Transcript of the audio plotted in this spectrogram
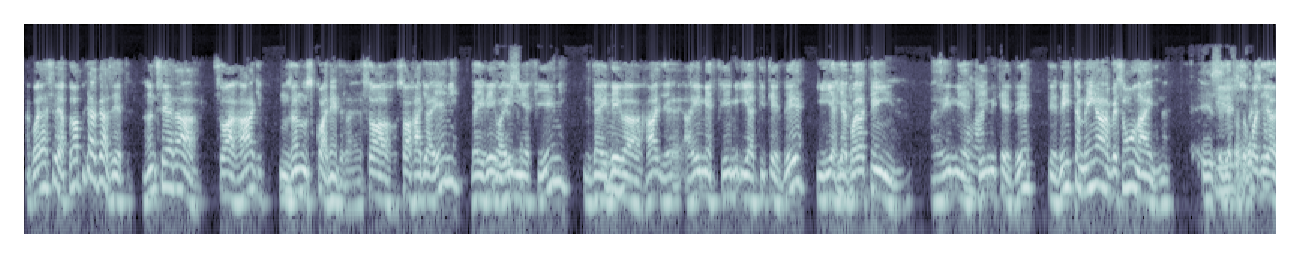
agora é a própria Gazeta. Antes era só a rádio, nos anos 40, era só, só a rádio AM, daí veio Isso. a AM daí hum. veio a rádio, a AM e a TTV, e, e agora tem a AM TV, TV e também a versão online, né? Isso, a pessoa pode, a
